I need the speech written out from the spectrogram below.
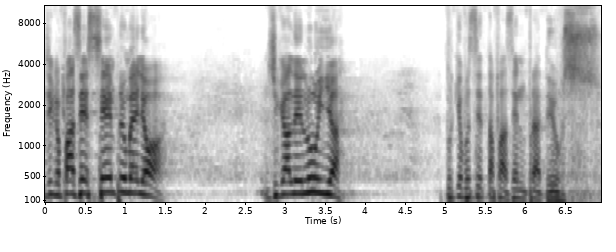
Diga fazer sempre o melhor. Diga aleluia. Porque você está fazendo para Deus.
